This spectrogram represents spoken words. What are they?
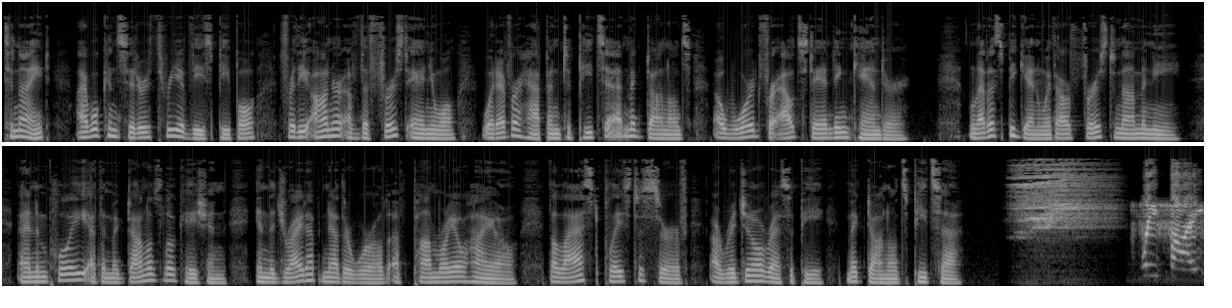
Tonight, I will consider three of these people for the honor of the first annual Whatever Happened to Pizza at McDonald's Award for Outstanding Candor. Let us begin with our first nominee, an employee at the McDonald's location in the dried up netherworld of Pomeroy, Ohio, the last place to serve original recipe McDonald's pizza. We fight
